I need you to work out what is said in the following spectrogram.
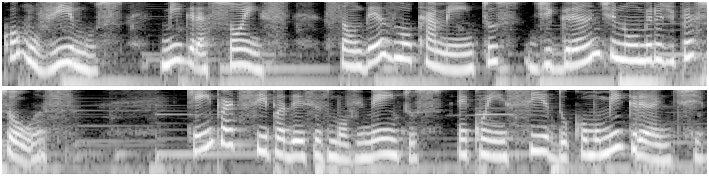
Como vimos, migrações são deslocamentos de grande número de pessoas. Quem participa desses movimentos é conhecido como migrante.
